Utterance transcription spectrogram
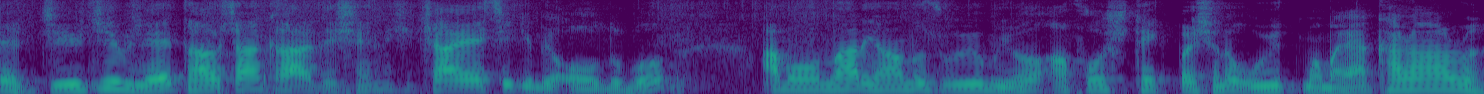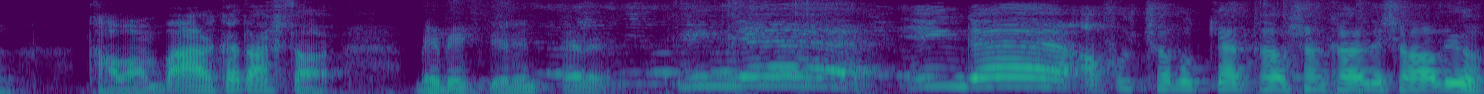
evet civcivle tavşan kardeşin hikayesi gibi oldu bu. Ama onlar yalnız uyumuyor. Apoş tek başına uyutmamaya kararlı. Tamam mı arkadaşlar? Bebeklerin evet. İnge! İnge! Apoş çabuk gel tavşan kardeş ağlıyor.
